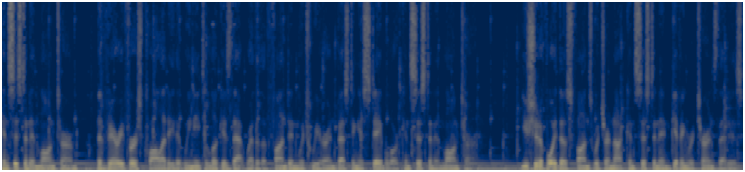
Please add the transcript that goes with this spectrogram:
Consistent in long term, the very first quality that we need to look is that whether the fund in which we are investing is stable or consistent in long term. You should avoid those funds which are not consistent in giving returns, that is,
